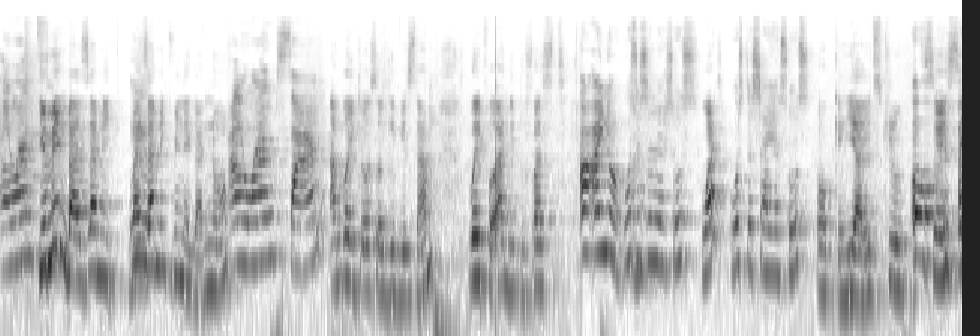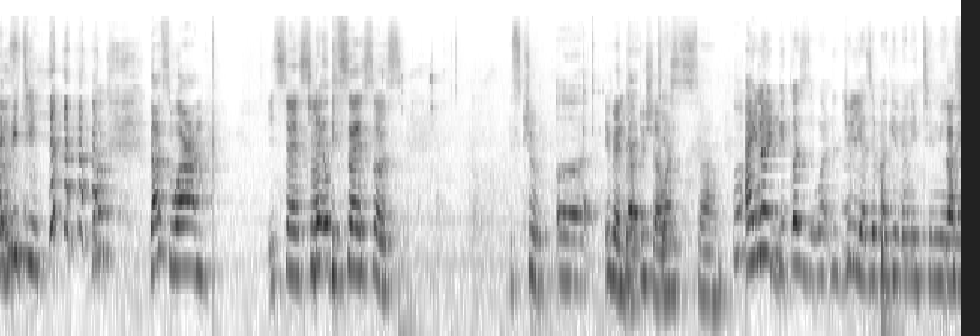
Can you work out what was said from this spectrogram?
I want. You mean balsamic balsamic vinegar? No. I want some. I'm going to also give you some. Wait for Andy to first. Oh, I know. What's the soya sauce? What? What's the soya sauce? Okay, yeah, it's true. Oh, soy I sauce. beat it. That's one. It's soy sauce. It's soy sauce. It's true. Uh, Even Katusha wants some. I know it because Julie has ever given it to me. The soy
